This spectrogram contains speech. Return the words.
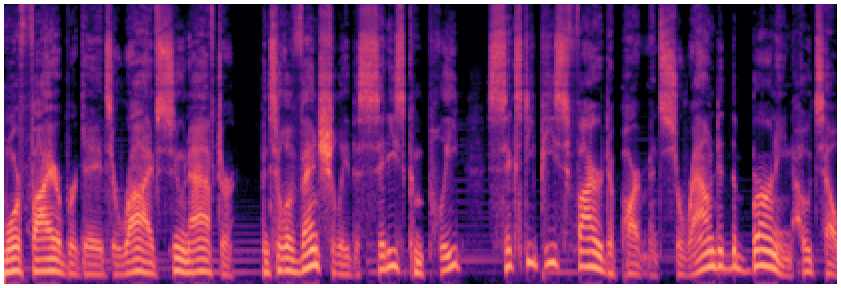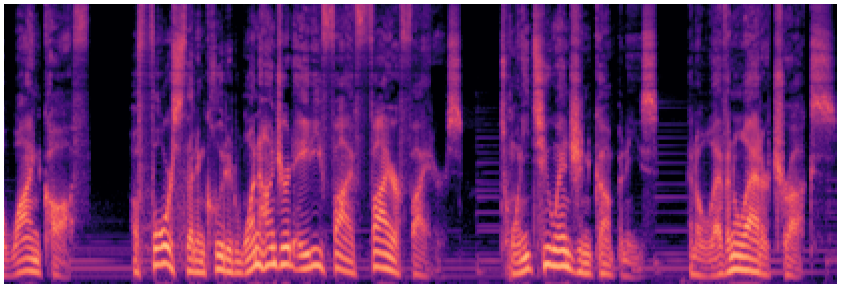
More fire brigades arrived soon after until eventually the city's complete 60 piece fire department surrounded the burning Hotel Winecoff, a force that included 185 firefighters, 22 engine companies, and 11 ladder trucks.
